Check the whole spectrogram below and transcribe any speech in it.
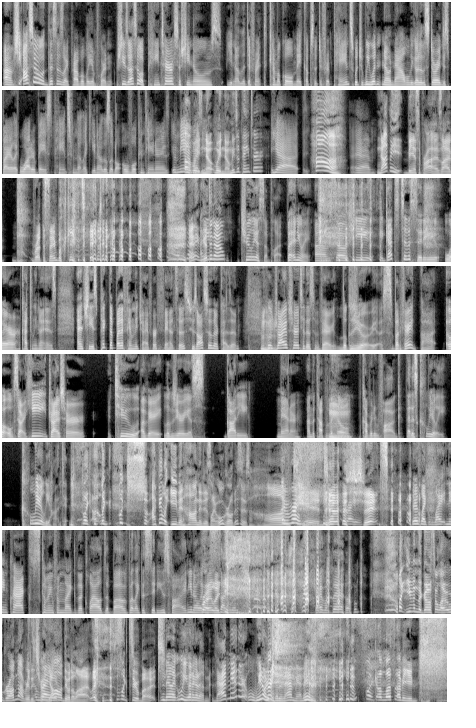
Um, she also this is like probably important. She's also a painter, so she knows you know the different chemical makeups of different paints, which we wouldn't know now when we go to the store and just buy like water based paints from that like you know those little oval containers. Me, Oh wait, no wait, Nomi's a painter? yeah, Huh. um, Not me being surprised. I read the same book you did. I Good to know. Truly a subplot. But anyway, um, so she gets to the city where Catalina is, and she's picked up by the family driver, Francis, who's also their cousin, who Mhm. drives her to this very luxurious, but very god. Oh, oh, sorry. He drives her to a very luxurious, gaudy manor on the top of a Mhm. hill covered in fog that is clearly, clearly haunted. like, uh, like, like. So, I feel like even haunted is like, oh, girl, this is haunted. Right. Shit. There's like lightning cracks coming from like the clouds above, but like the city's fine, you know, like Right, like- sunny and drive up the hill. like even the ghosts are like, oh, girl, I'm not really trying. Right. Y'all doing a lot. Like this is like too much. And they're like, "Oh, you want to go to that manor? Ooh, we don't even go to that manor." it's like unless I mean,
